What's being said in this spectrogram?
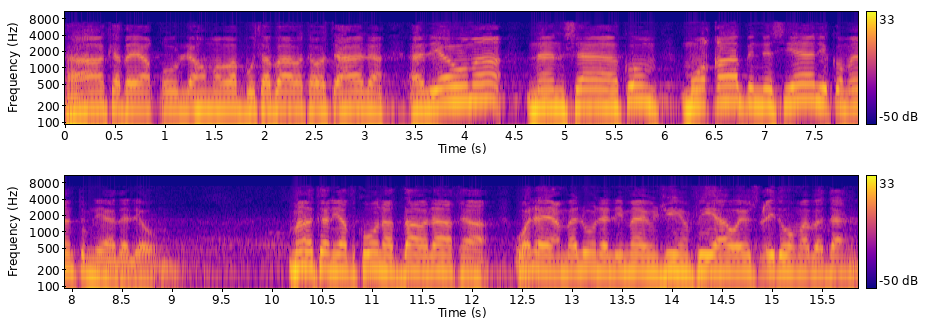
هكذا يقول لهم الرب تبارك وتعالى اليوم ننساكم مقابل نسيانكم أنتم لهذا اليوم. ما كان يذكرون الدار الآخرة ولا يعملون لما ينجيهم فيها ويسعدهم ابدا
